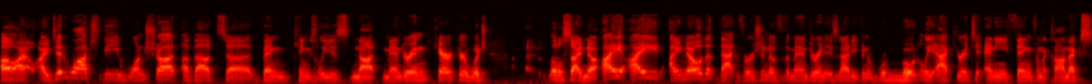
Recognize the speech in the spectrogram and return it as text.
Oh, I, I did watch the one shot about uh, Ben Kingsley's not Mandarin character, which uh, little side note I, I i know that that version of the mandarin is not even remotely accurate to anything from the comics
